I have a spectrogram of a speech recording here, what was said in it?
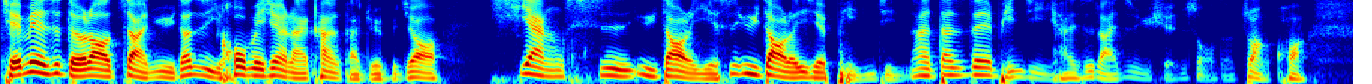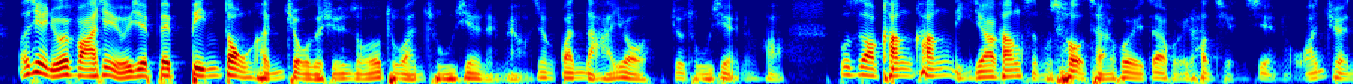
前面是得到赞誉，但是以后面现在来看，感觉比较像是遇到了，也是遇到了一些瓶颈。那但是这些瓶颈还是来自于选手的状况，而且你会发现有一些被冰冻很久的选手都突然出现了，没有？像关达佑就出现了哈，不知道康康李家康什么时候才会再回到前线，完全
